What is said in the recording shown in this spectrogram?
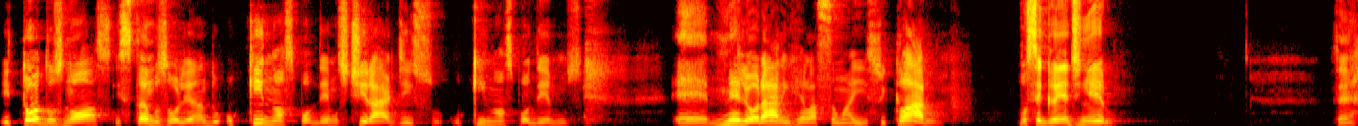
E todos nós estamos olhando o que nós podemos tirar disso, o que nós podemos é, melhorar em relação a isso. E claro, você ganha dinheiro. Né?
